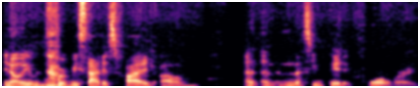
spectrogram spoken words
you know you would never be satisfied um, and, and, unless you paid it forward.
